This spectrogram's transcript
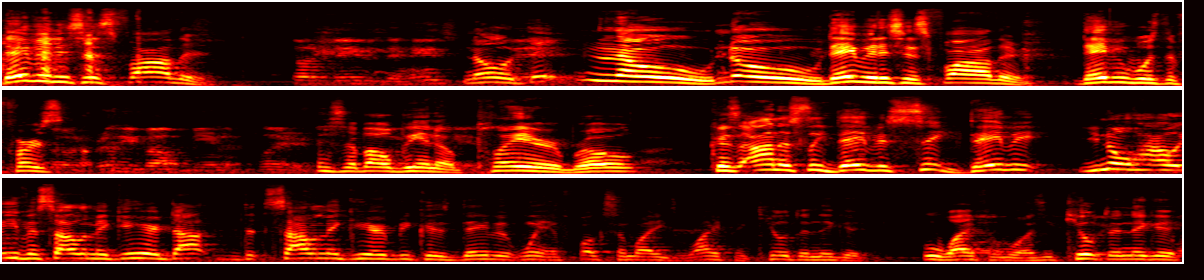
David is his father. I thought David's the henchman. No. Da- no, no. David is his father. David was the first. So it's really about being a player. It's about being a player, bro. Cause honestly, David's sick. David, you know how even Solomon get here? Solomon get here because David went and fucked somebody's wife and killed the nigga who wife it was. He killed the nigga,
